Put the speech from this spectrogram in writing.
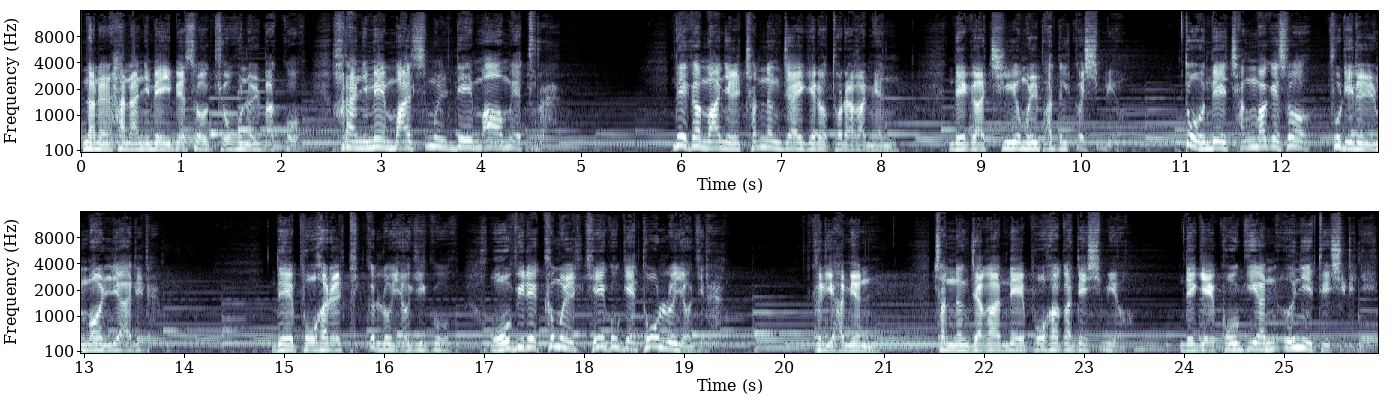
너는 하나님의 입에서 교훈을 받고 하나님의 말씀을 내 마음에 두라. 내가 만일 전능자에게로 돌아가면 내가 지음을 받을 것이며 또 내 장막에서 불의를 멀리하리라 내 보화를 티끌로 여기고 오빌의 금을 계곡의 돌로 여기라. 그리하면 전능자가 내 보화가 되시며 내게 고귀한 은이 되시리니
